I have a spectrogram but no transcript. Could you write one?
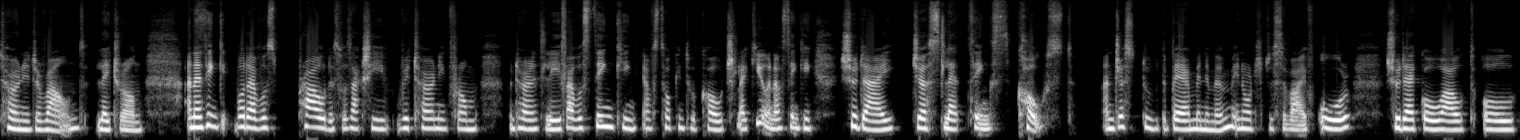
turn it around later on. And I think what I was proudest was actually returning from maternity leave. I was thinking, I was talking to a coach like you, and I was thinking, should I just let things coast and just do the bare minimum in order to survive? Or should I go out all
